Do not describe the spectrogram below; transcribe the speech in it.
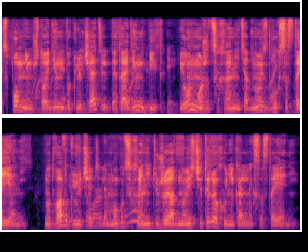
Вспомним, что один выключатель — это один бит, и он может сохранить одно из двух состояний. Но два выключателя могут сохранить уже одно из четырех уникальных состояний.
